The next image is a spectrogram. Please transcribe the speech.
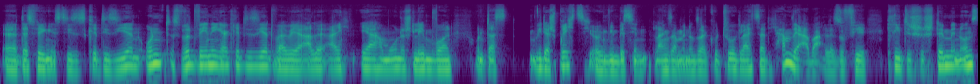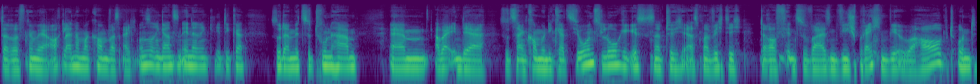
Äh, deswegen ist dieses Kritisieren und es wird weniger kritisiert, weil wir ja alle eigentlich eher harmonisch leben wollen und das widerspricht sich irgendwie ein bisschen langsam in unserer Kultur. Gleichzeitig haben wir aber alle so viel kritische Stimmen in uns. Darauf können wir ja auch gleich nochmal kommen, was eigentlich unsere ganzen inneren Kritiker so damit zu tun haben. Ähm, aber in der sozusagen Kommunikationslogik ist es natürlich erstmal wichtig, darauf hinzuweisen, wie sprechen wir überhaupt und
